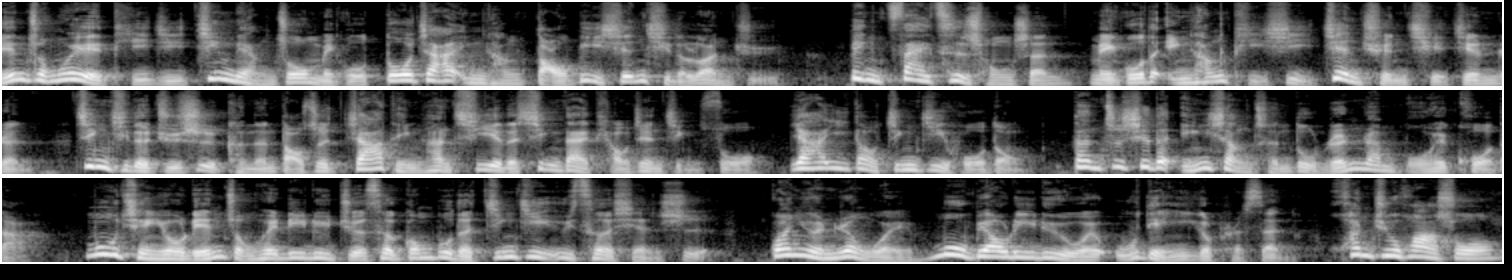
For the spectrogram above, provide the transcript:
联总会也提及近两周美国多家银行倒闭掀起的乱局，并再次重申美国的银行体系健全且坚韧。近期的局势可能导致家庭和企业的信贷条件紧缩，压抑到经济活动，但这些的影响程度仍然不会扩大。目前由联总会利率决策公布的经济预测显示，官员认为目标利率为五点一个 percent。换句话说，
